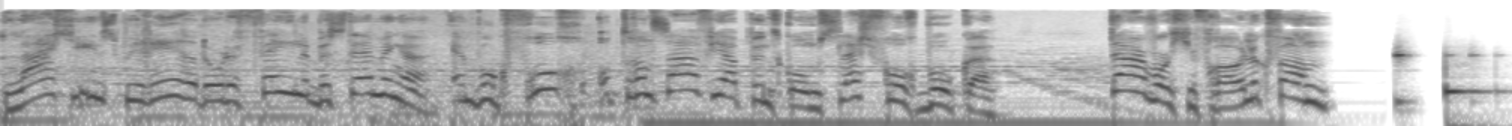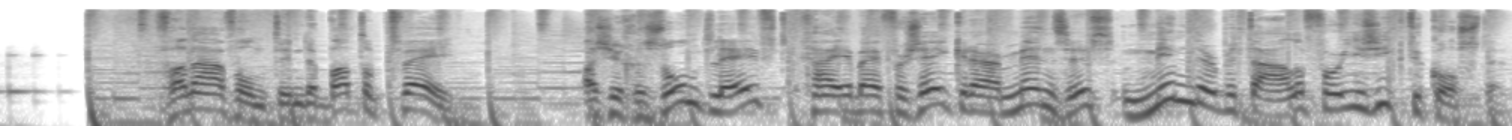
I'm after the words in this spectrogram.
Laat je inspireren door de vele bestemmingen en boek vroeg op transavia.com slash vroegboeken. Daar word je vrolijk van. Vanavond in debat op 2. Als je gezond leeft, ga je bij verzekeraar Menses minder betalen voor je ziektekosten.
